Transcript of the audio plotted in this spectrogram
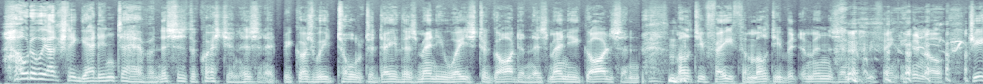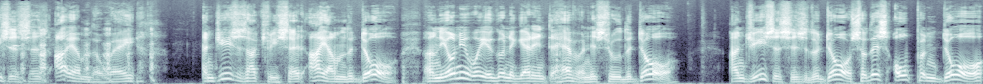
How do we actually get into heaven? This is the question, isn't it? Because we're told today there's many ways to God and there's many gods and multi faith and multivitamins and everything. you know, Jesus says, I am the way. And Jesus actually said, I am the door. And the only way you're going to get into heaven is through the door. And Jesus is the door. So this open door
